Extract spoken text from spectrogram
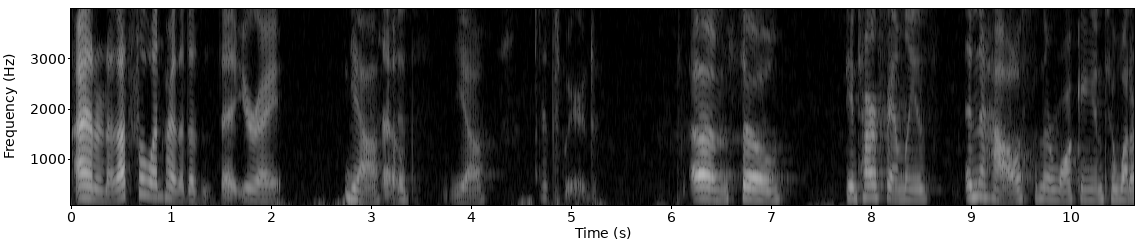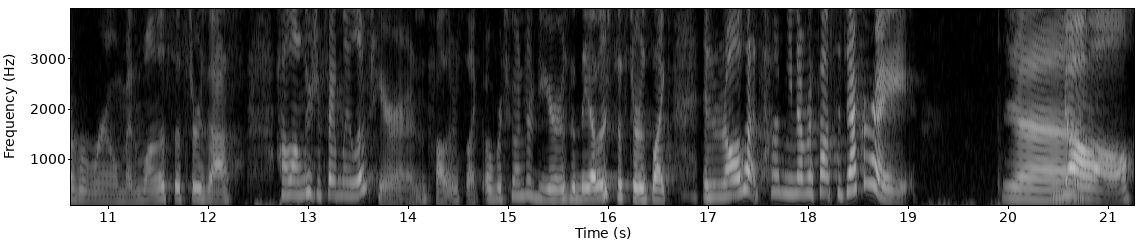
I don't know. That's the one part that doesn't fit. You're right. Yeah, So. it's yeah. It's weird. Um, so the entire family is in the house and they're walking into whatever room and one of the sisters asks, How long has your family lived here? And father's like, Over two hundred years, and the other sister's like, And in all that time you never thought to decorate. Yeah. Y'all.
